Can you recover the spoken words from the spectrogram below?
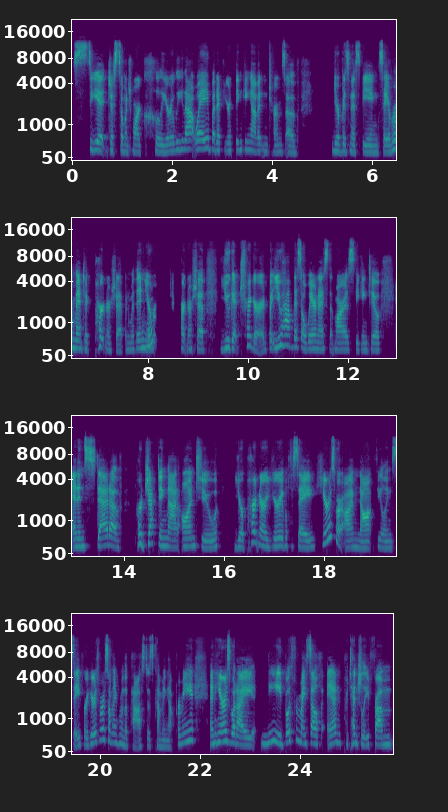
see it just so much more clearly that way. But if you're thinking of it in terms of your business being say a romantic partnership and within mm-hmm. your partnership you get triggered but you have this awareness that Mara is speaking to and instead of projecting that onto your partner, you're able to say, here's where I'm not feeling safe, or here's where something from the past is coming up for me. And here's what I need, both from myself and potentially from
